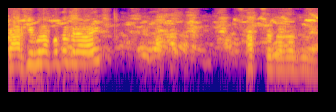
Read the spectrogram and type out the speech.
টার্কি গুলা কত করে ভাই? সাতশো টাকা জোড়া।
